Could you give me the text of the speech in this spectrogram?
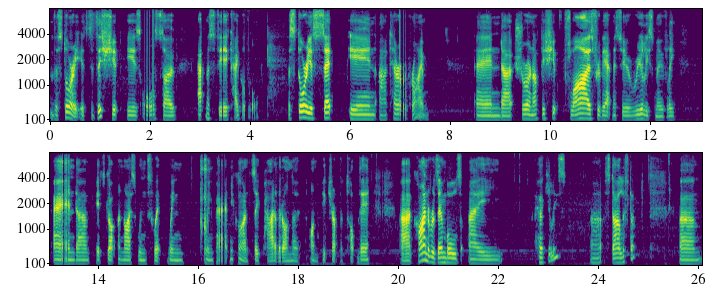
the story is that this ship is also atmosphere capable. The story is set in uh, Terra Prime, and uh, sure enough, this ship flies through the atmosphere really smoothly, and um, it's got a nice wing sweat wing wing pattern. You can see part of it on the on the picture up the top there. Uh, kind of resembles a Hercules uh, Starlifter. Um,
